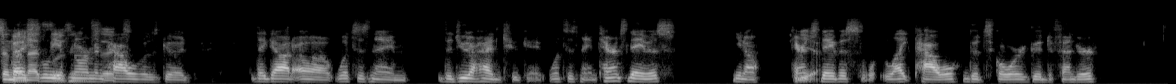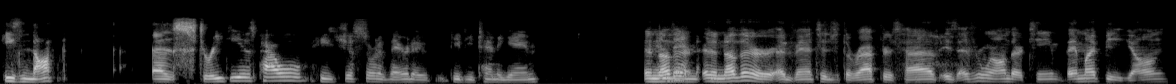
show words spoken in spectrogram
the Nets Especially if Norman. Powell was good. They got, uh, what's his name? The dude I had in 2K. What's his name? Terrence Davis. You know, Terrence Yeah. Davis, like Powell, good scorer, good defender. He's not as streaky as Powell. He's just sort of there to give you 10 a game. Another then- and another advantage the Raptors have is everyone on their team. They might be young,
